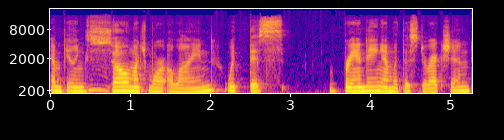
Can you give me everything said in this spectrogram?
am feeling so much more aligned with this branding and with this direction.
